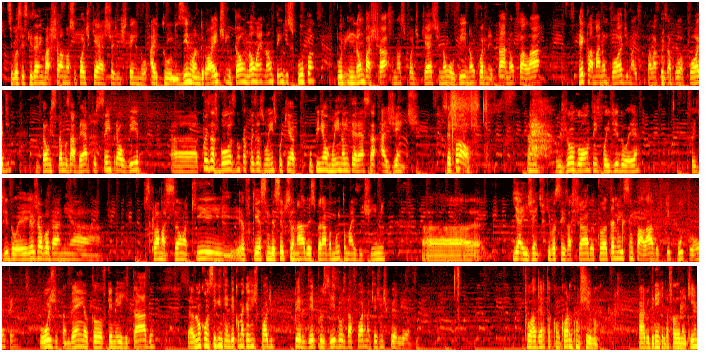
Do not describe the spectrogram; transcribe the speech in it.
Se vocês quiserem baixar o nosso podcast, a gente tem no iTunes e no Android, então não, é, não tem desculpa por em não baixar o nosso podcast, não ouvir, não cornetar, não falar. Reclamar não pode, mas falar coisa boa pode. Então estamos abertos sempre a ouvir ah, coisas boas, nunca coisas ruins, porque a opinião ruim não interessa a gente. Pessoal, ah, o jogo ontem foi de doer. Foi de doer. Eu já vou dar a minha exclamação aqui. Eu fiquei assim decepcionado, eu esperava muito mais do time. Ah, e aí, gente, o que vocês acharam? Eu tô até meio sem palavras, fiquei puto ontem, hoje também, eu tô, fiquei meio irritado. Eu não consigo entender como é que a gente pode perder para os Eagles da forma que a gente perdeu. Pô, Roberta, concordo contigo. Fábio Green, tá falando aqui.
